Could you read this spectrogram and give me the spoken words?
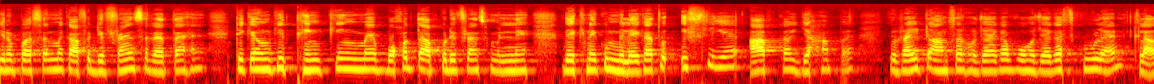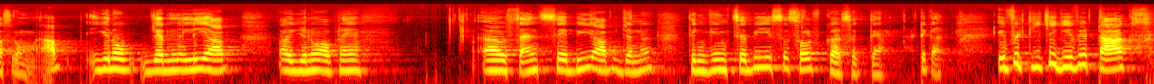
you know person में काफ़ी डिफरेंस रहता है। ठीक है, उनकी थिंकिंग में बहुत आपको डिफरेंस मिलने, देखने को मिलेगा। तो इसलिए आपका यहाँ पर जो राइट आंसर हो जाएगा, वो हो जाएगा स्कूल एंड क्लासरूम आप यू नो जनरली आप यू नो अपने साइंस से भी आप जनरल थिंकिंग से भी इसे सॉल्व कर सकते हैं। ठीक है? If a teacher give a task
